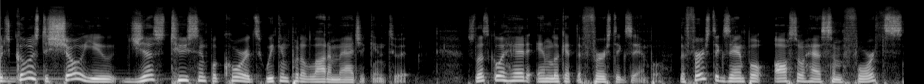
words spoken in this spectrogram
which goes to show you just two simple chords, we can put a lot of magic into it. So let's go ahead and look at the first example. The first example also has some fourths.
